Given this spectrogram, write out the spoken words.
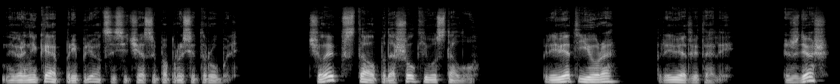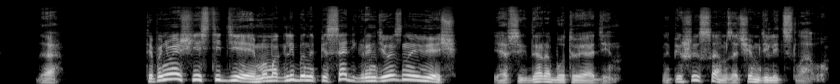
Наверняка припрется сейчас и попросит рубль. Человек встал, подошел к его столу. «Привет, Юра». «Привет, Виталий». «Ждешь?» «Да». «Ты понимаешь, есть идея, мы могли бы написать грандиозную вещь». «Я всегда работаю один. Напиши сам, зачем делить славу».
